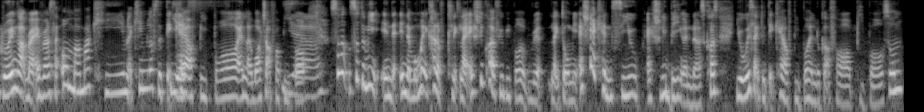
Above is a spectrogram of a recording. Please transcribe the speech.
growing up, right, everyone's like, oh mama Kim, like Kim loves to take care of people and like watch out for people. Yeah. So so to me in the in the moment it kind of clicked. Like actually quite a few people re- like told me actually I can see you actually being a nurse because you always like to take care of people and look out for people. So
